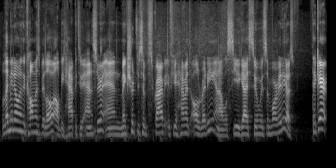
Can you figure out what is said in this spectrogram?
let me know in the comments below. I'll be happy to answer. And make sure to subscribe if you haven't already. And I will see you guys soon with some more videos. Take care.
